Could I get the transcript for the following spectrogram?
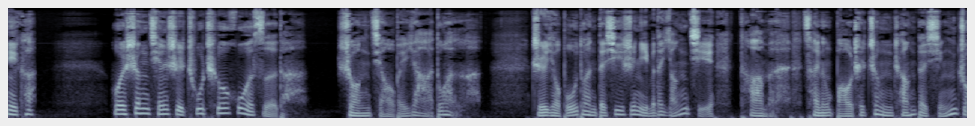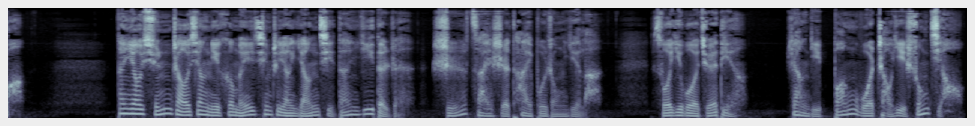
你看，我生前是出车祸死的，双脚被压断了。只有不断的吸食你们的阳气，他们才能保持正常的形状。但要寻找像你和梅青这样阳气单一的人，实在是太不容易了。所以我决定，让你帮我找一双脚。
